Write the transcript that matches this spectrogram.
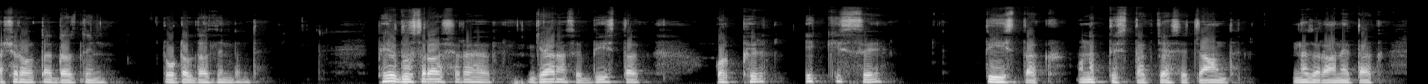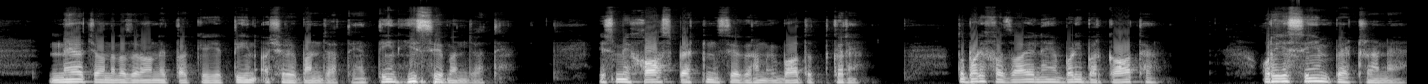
अशरा होता है, दस दिन, टोटल दस दिन बनते फिर दूसरा अशरा है ग्यारह से बीस तक और फिर इक्कीस से तीस तक, उनतीस तक जैसे चाँद नज़र आने तक, नया चाँद नज़र आने तक के ये तीन अशरे बन जाते हैं, तीन हिस्से बन जाते हैं। इसमें ख़ास पैटर्न से अगर हम इबादत करें तो बड़े फ़ज़ाइल हैं, बड़ी बरक़ात हैं और ये सेम पैटर्न है।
